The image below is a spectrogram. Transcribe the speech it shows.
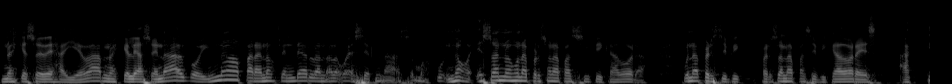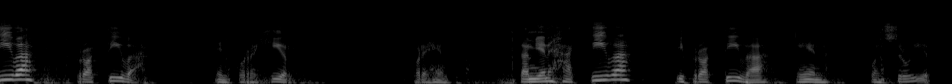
no es que se deja llevar, no es que le hacen algo y no, para no ofenderla no le voy a decir nada, somos No, esa no es una persona pacificadora. Una persona pacificadora es activa, proactiva en corregir, por ejemplo. También es activa y proactiva en construir.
